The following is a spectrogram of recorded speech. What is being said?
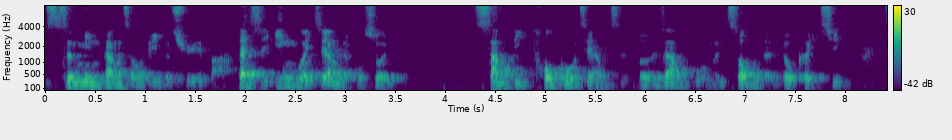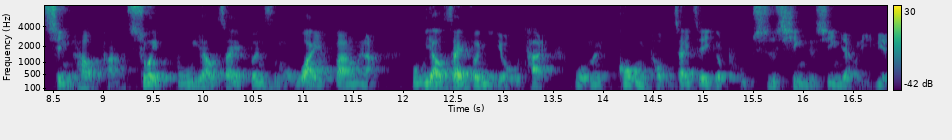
生命当中的一个缺乏，但是因为这样的不顺服，上帝透过这样子而让我们众人都可以信信靠他，所以不要再分什么外邦啦。不要再分犹太，我们共同在这个普世性的信仰里面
